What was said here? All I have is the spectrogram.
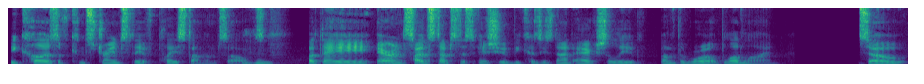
because of constraints they have placed on themselves. Mm-hmm. But they Eren sidesteps this issue because he's not actually of the royal bloodline. So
